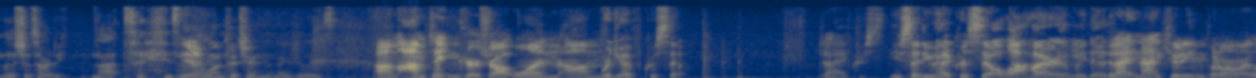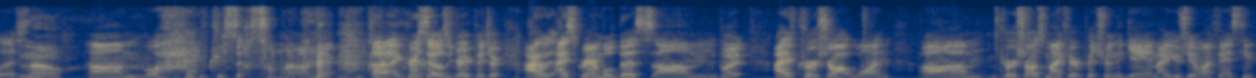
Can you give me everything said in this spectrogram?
This shit's hard to not say he's the Yeah. number one pitcher in the major leagues. Um, I'm taking Kershaw at one. Um, Where'd you have Chris Sale? did I have Chris? You said you had Chris Sale a lot higher than we did. Did I not couldn't even put him on my list? No. Um, well, I have Chris Sale somewhere on there. uh, Chris Sale is a great pitcher. I was I scrambled this, um, but I have Kershaw at one. Um, Kershaw is my favorite pitcher in the game. I usually on my fantasy team.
